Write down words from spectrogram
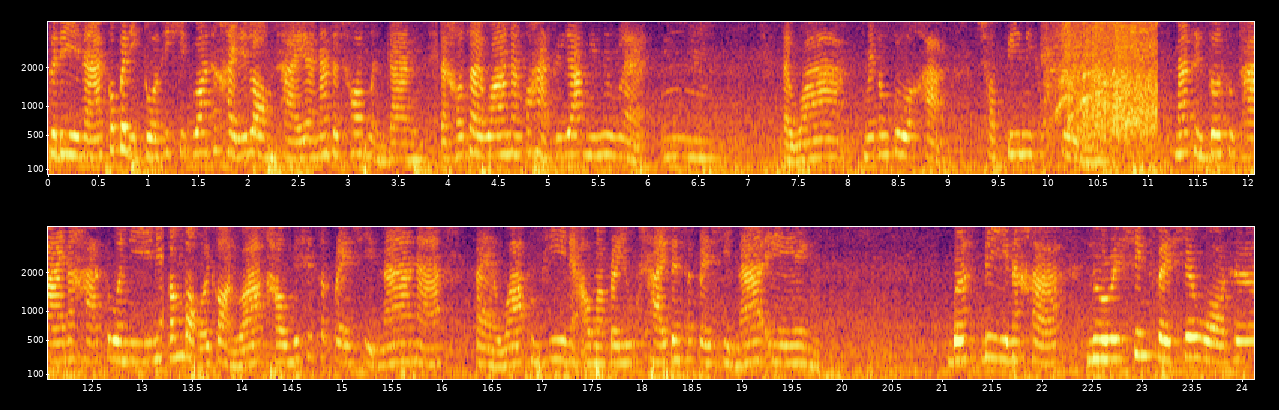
คือดีนะ ก็เป็นอีกตัวที่คิดว่าถ้าใครได้ลองใช้อะน่าจะชอบเหมือนกัน แต่เข้าใจว่านางก็หาซื้อยากนิดนึงแหละ อืมแต่ว่าไม่ต้องกลัวค่ะ ช้อปปี้มีทุกสิ่งมาถึงตัวสุดท้ายนะคะ ตัวนี้เนี่ยต้องบอกไว้ก่อนว่าเขาไม่ใช่สเปรย์ฉีดหน้านะ แต่ว่าคุณพี่เนี่ยเอามาประยุกต์ใช้เป็นสเปรย์ฉีดหน้าเอง Burst B นะคะ Nourishing Facial Water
